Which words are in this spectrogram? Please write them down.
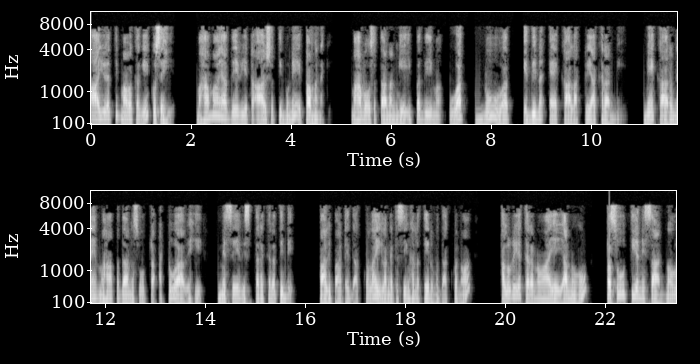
ආයු ඇති මවකගේ කුසෙහි. මහාමායා දේවියට ආයුෂ තිබුණේ එපමණකි. මහ බෝසතාණන්ගේ ඉපදීම උවත් නුවත් එදින ඈ කාලක්‍රියා කරන්නේ. මේ කාරණය මහා ප්‍රදාන සූත්‍ර අටුවාවෙහි මෙසේ විස්තර කර තිබේ. පාලි පාඨය දක්වලා ඊළඟට සිංහල තේරුම දක්වනවා. කලුරිය කරනවාය යනු ප්‍රසූතිය නිසා නොව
